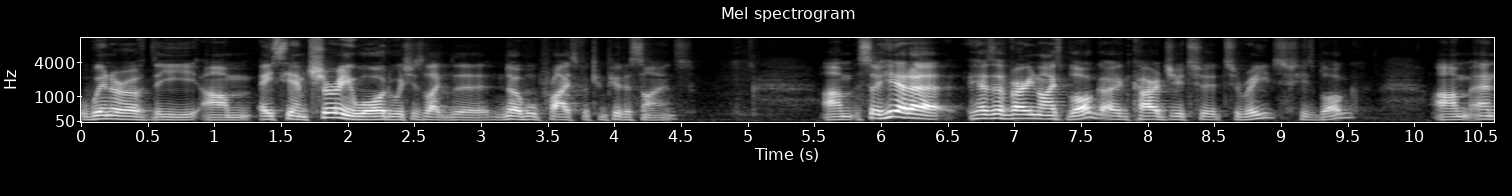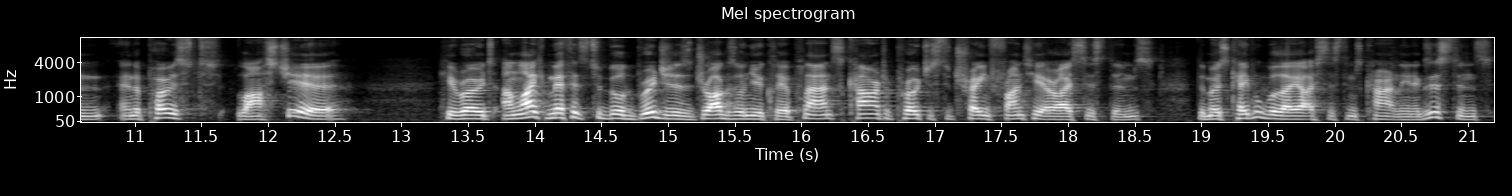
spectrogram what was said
winner of the um, ACM Turing Award, which is like the Nobel Prize for computer science. Um, so he, had a, he has a very nice blog. I encourage you to, to read his blog. Um, and in a post last year, he wrote, unlike methods to build bridges, drugs, or nuclear plants, current approaches to train frontier AI systems the most capable AI systems currently in existence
